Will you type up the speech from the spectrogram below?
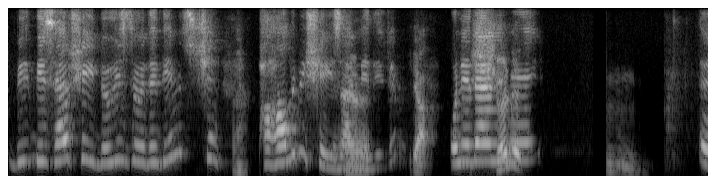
biz her şeyi dövizle ödediğimiz için pahalı bir şey zannederim. Evet. Ya, o nedenle şöyle... hmm. e,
